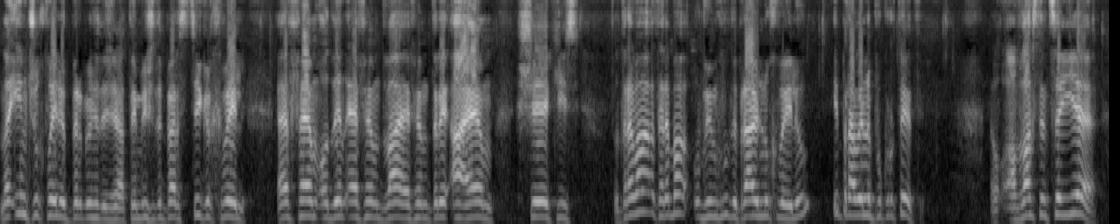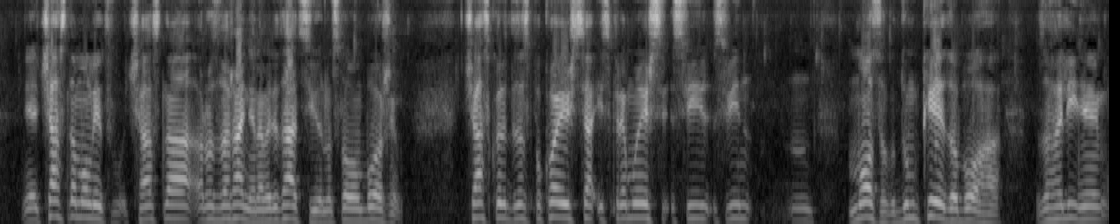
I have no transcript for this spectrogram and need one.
на іншу хвилю переключитися. Тим більше тепер стільки хвиль FM1, FM2, FM3, AM, ще якісь. То треба, треба увімкнути правильну хвилю і правильно покрутити. А власне це є е, час на молитву, час на розважання, на медитацію над Словом Божим. Час, коли ти заспокоїшся і спрямуєш свій, свій мозок, думки до Бога, взагалі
